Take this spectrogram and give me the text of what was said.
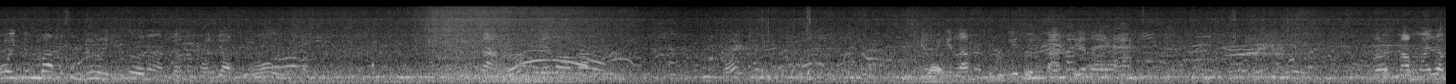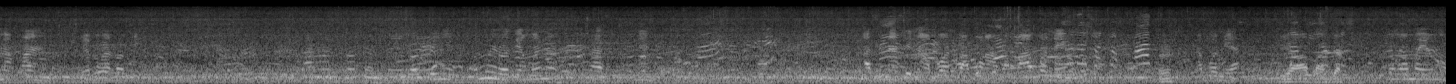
Oh itu mbak pesen dulu di situ nah di sana pojok. Oh. Nah, yang bikin lama begitu kasir ya. Terus kamu aja makan, dia makan roti. Rotinya, kamu roti yang mana? Satu ini. Asin asin abon, papon apa ya? Hah? Abon ya. ya apa aja? Itu mama yang mau.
